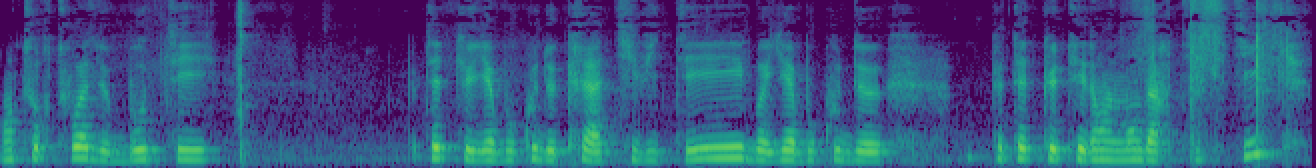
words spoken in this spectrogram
Entoure-toi de beauté. Peut-être qu'il y a beaucoup de créativité. Il y a beaucoup de... Peut-être que tu es dans le monde artistique.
